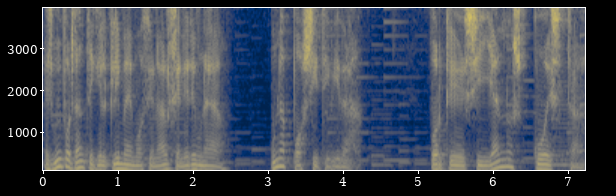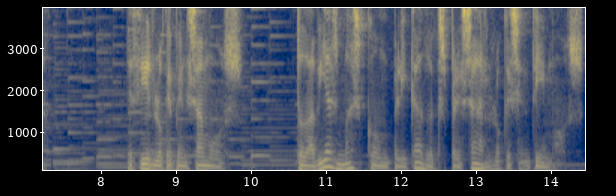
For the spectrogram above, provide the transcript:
Es muy importante que el clima emocional genere una, una positividad, porque si ya nos cuesta decir lo que pensamos, todavía es más complicado expresar lo que sentimos.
